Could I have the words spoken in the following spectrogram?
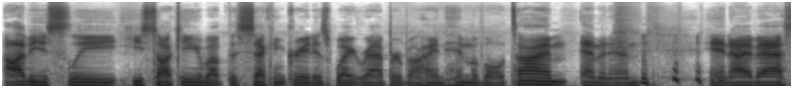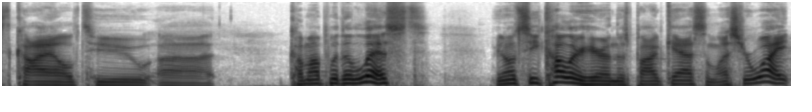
obviously, he's talking about the second greatest white rapper behind him of all time, Eminem. and I've asked Kyle to uh, come up with a list. We don't see color here on this podcast unless you're white.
